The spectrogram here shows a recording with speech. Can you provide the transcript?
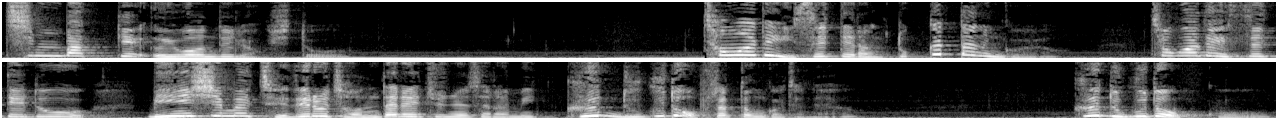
친박계 의원들 역시도 청와대 있을 때랑 똑같다는 거예요. 청와대 있을 때도 민심을 제대로 전달해 주는 사람이 그 누구도 없었던 거잖아요. 그 누구도 없고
